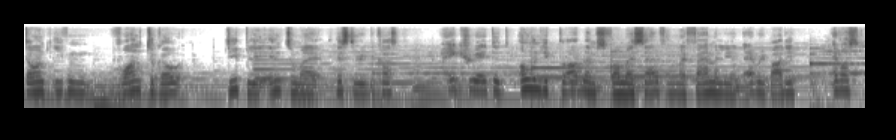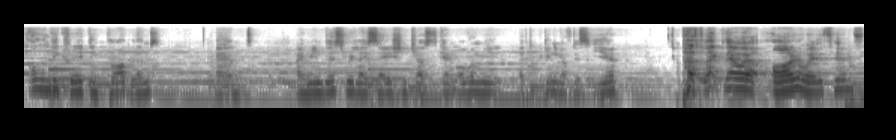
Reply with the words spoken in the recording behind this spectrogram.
don't even want to go deeply into my history because I created only problems for myself and my family and everybody. I was only creating problems, and I mean, this realization just came over me at the beginning of this year. But like, there were always hints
